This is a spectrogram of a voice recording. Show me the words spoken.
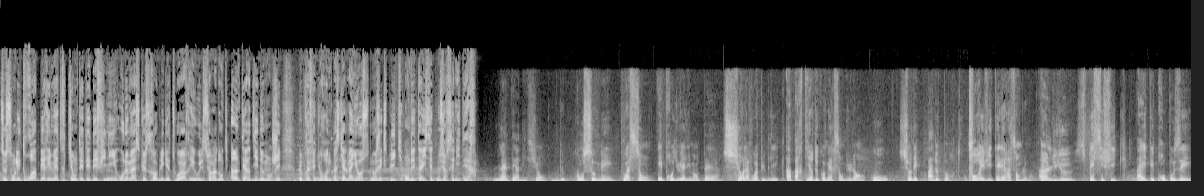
Ce sont les trois périmètres qui ont été définis où le masque sera obligatoire et où il sera donc interdit de manger. Le préfet du Rhône, Pascal Nous explique en détail cette mesure sanitaire l'interdiction de consommer poissons et produits alimentaires sur la voie publique à partir de commerces ambulants ou sur des pas de porte pour éviter les rassemblements. Un lieu spécifique a été proposé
